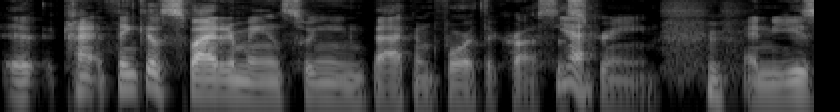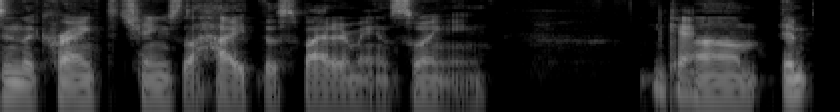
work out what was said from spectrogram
it kind of think of Spider-Man swinging back and forth across the Yeah. screen, and using the crank to change the height of Spider-Man swinging. Okay. Um, it,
